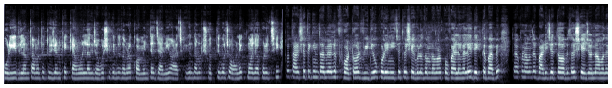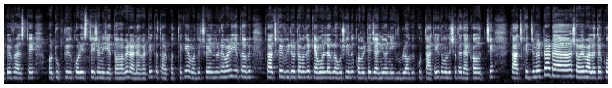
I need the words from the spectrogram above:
পরিয়ে দিলাম। তো আমাদের দুজনকে কেমন লাগছে অবশ্যই কিন্তু তোমরা কমেন্টে জানিও। আজকে কিন্তু আমরা সত্যি বলছি অনেক মজা করেছি। তো তার সাথে কিন্তু আমি অনেক ফটো আর ভিডিও করে নিয়েছে, তো সেগুলো তোমরা আমার প্রোফাইলে গেলেই দেখতে পাবে। তো এখন আমাদের বাড়ি যেতে হবে, তো সেই জন্য আমাদেরকে ফার্স্টে টুকটুকি করে স্টেশনে যেতে হবে, রানাঘাটে। তো তারপর থেকে আমাদের ট্রেন ধরে বাড়ি যেতে হবে। তো আজকের ভিডিওটা আমাদের কেমন লাগল অবশ্যই কিন্তু কমেন্টে জানিও। নেক্সট ব্লগে খুব তাড়াতাড়ি তোমাদের সাথে দেখা হচ্ছে। তো আজকের জন্য টাটা, সবাই ভালো থেকো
